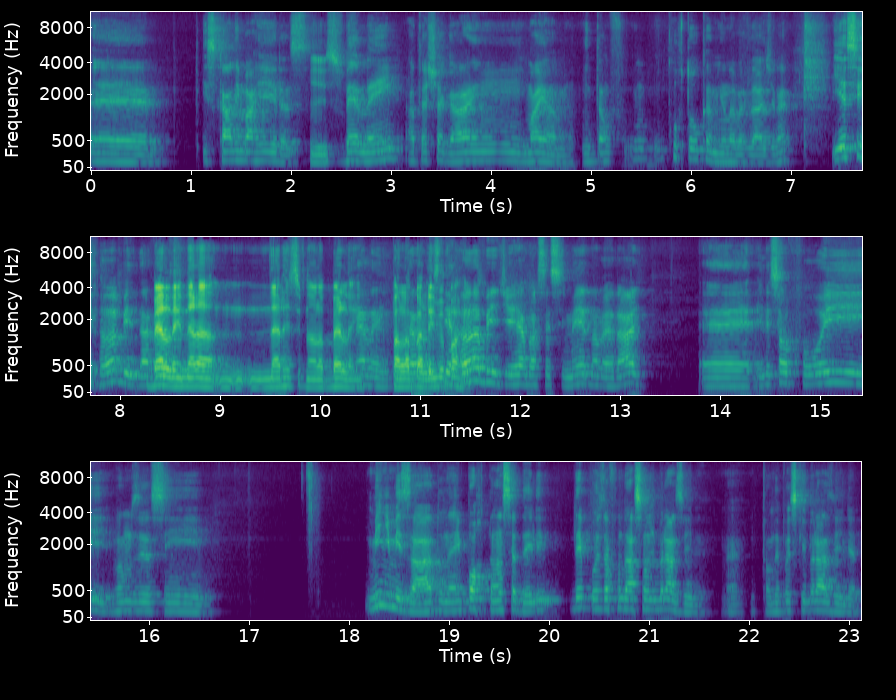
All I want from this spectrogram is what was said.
é, escala em Barreiras, Isso. Belém, até chegar em Miami. Então, encurtou o caminho, na verdade, né? E esse hub... Da... Belém, não era, não era Recife, não, era Belém. Belém. Fala então, Belém esse hub de reabastecimento, na verdade, é, ele só foi, vamos dizer assim, minimizado, né, a importância dele depois da fundação de Brasília. Né? Então, depois que Brasília,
